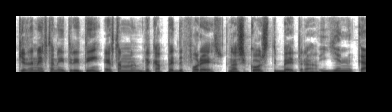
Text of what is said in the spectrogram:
Και δεν έφτανε η τρίτη, έφταναν 15 φορές να σηκώσει την πέτρα. Γενικά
